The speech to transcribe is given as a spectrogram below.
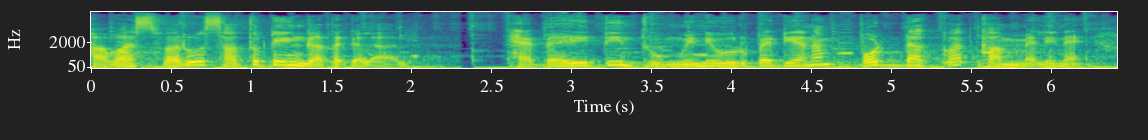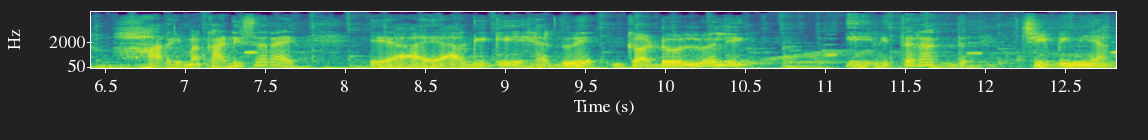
හවස්වරුව සතුටින් ගත කළාලු. හැබැයි ඉතින් තුන්වෙනි ඌරු පැටිය නම් පොඩ්ඩක්වත් කම්මැලි නෑ. හරිම කඩිසරයි. එයා එයාගේ ගේ හැදුවේ ගඩොල් වලින්. ඒ විතරක්ද චිමිනියක්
